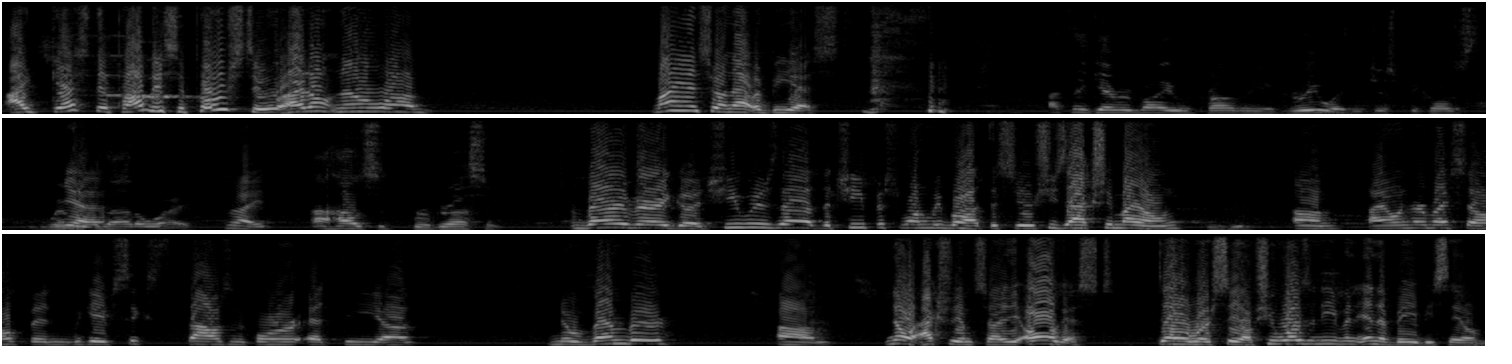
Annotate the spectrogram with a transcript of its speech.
I guess they're probably supposed to. I don't know. Um, my answer on that would be yes. I think everybody would probably agree with you just because women Yeah. are that away. right. Uh, how's it progressing? Very, very good. She was uh, the cheapest one we bought this year. She's actually my own. Um, I own her myself, and we gave six thousand for her at the uh, November. Um, no, actually, I'm sorry, the August Delaware sale. She wasn't even in a baby sale.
